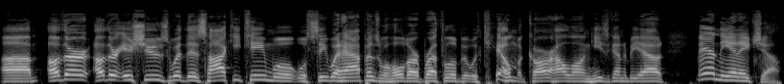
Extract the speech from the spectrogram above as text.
Um, other other issues with this hockey team, we'll we'll see what happens. We'll hold our breath a little bit with Cale Makar, how long he's going to be out. Man, the NHL.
